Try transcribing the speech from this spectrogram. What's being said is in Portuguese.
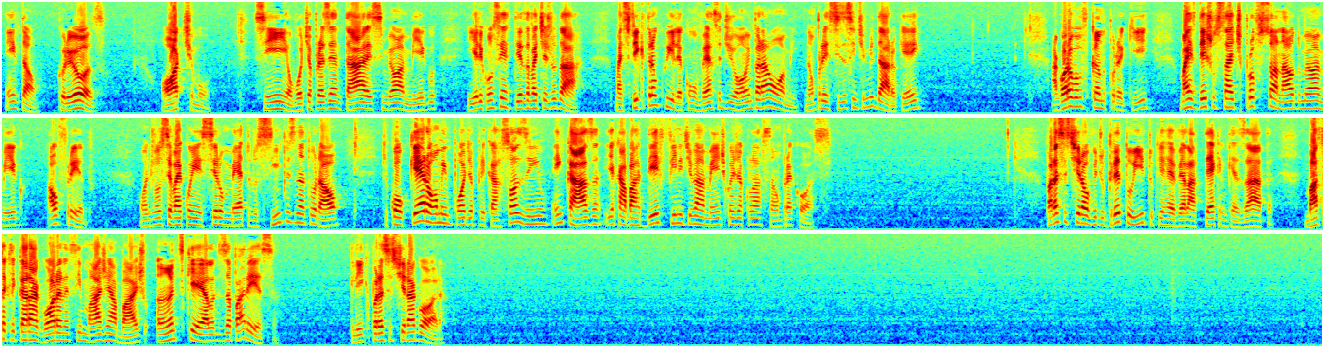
Então, curioso? Ótimo! Sim, eu vou te apresentar esse meu amigo e ele com certeza vai te ajudar. Mas fique tranquilo, é conversa de homem para homem, não precisa se intimidar, ok? Agora eu vou ficando por aqui, mas deixa o site profissional do meu amigo Alfredo onde você vai conhecer o método simples e natural que qualquer homem pode aplicar sozinho em casa e acabar definitivamente com a ejaculação precoce. Para assistir ao vídeo gratuito que revela a técnica exata, basta clicar agora nessa imagem abaixo antes que ela desapareça. Clique para assistir agora.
